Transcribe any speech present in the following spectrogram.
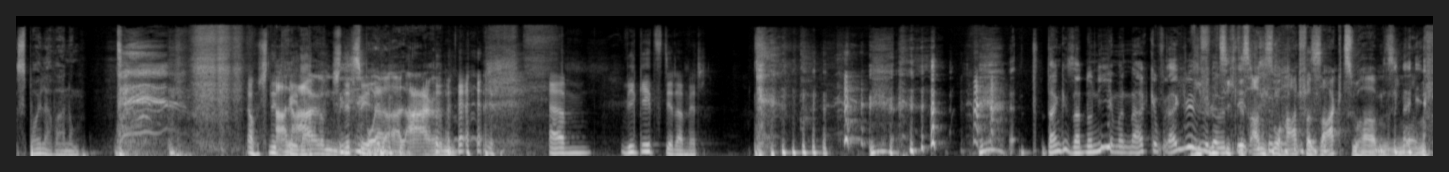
Spoilerwarnung. oh, Schnittfehler. Alarm, Schnittfehler. Spoiler-Alarm. Ähm, wie geht's dir damit? Danke, es hat noch nie jemand nachgefragt, wie, Wie fühlt sich geht. das an, so hart versagt zu haben, Simon?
